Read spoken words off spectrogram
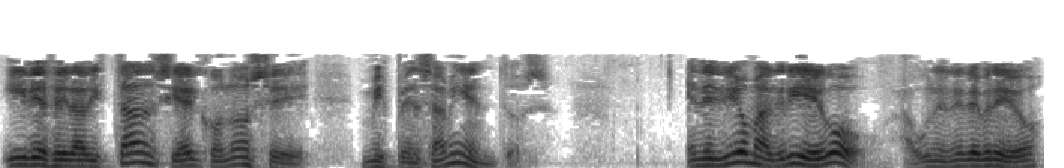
Y desde la distancia Él conoce mis pensamientos. En el idioma griego, aún en el hebreo,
